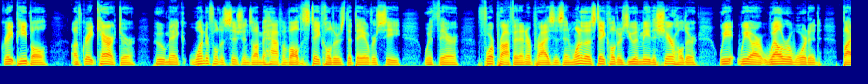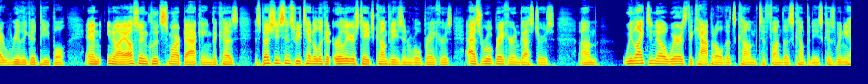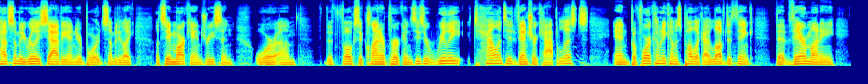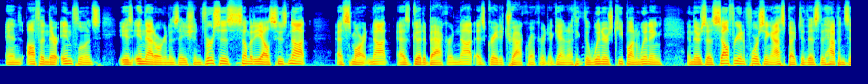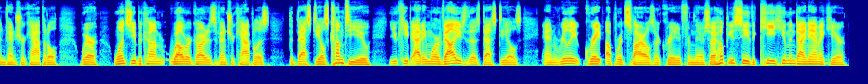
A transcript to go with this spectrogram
great people of great character who make wonderful decisions on behalf of all the stakeholders that they oversee with their for profit enterprises. And one of those stakeholders, you and me, the shareholder, we, we are well rewarded by really good people. And you know, I also include smart backing because especially since we tend to look at earlier stage companies and rule breakers as rule breaker investors, um, we like to know where's the capital that's come to fund those companies. Because when you have somebody really savvy on your board, somebody like let's say Marc Andreessen or um, the folks at Kleiner Perkins, these are really talented venture capitalists. And before a company comes public, I love to think that their money and often their influence is in that organization versus somebody else who's not as smart, not as good a backer, not as great a track record. Again, I think the winners keep on winning, and there's a self reinforcing aspect to this that happens in venture capital where once you become well regarded as a venture capitalist, the best deals come to you. You keep adding more value to those best deals, and really great upward spirals are created from there. So I hope you see the key human dynamic here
